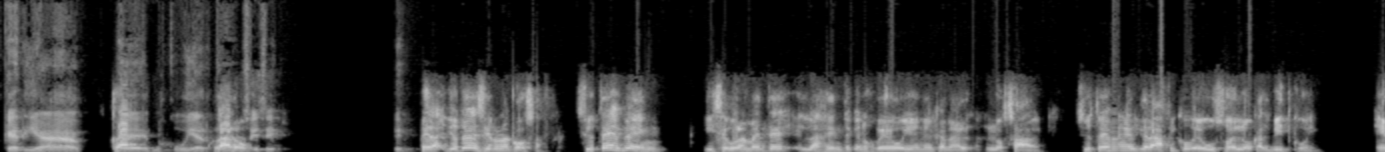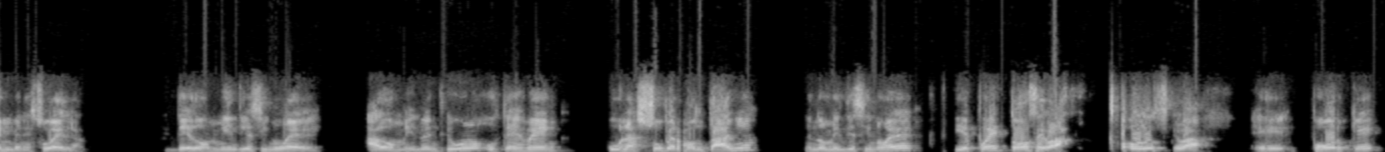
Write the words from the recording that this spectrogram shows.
Quería, claro, eh, hemos cubierto. Claro. Sí, sí. Mira, yo te voy a decir una cosa. Si ustedes ven, y seguramente la gente que nos ve hoy en el canal lo sabe, si ustedes ven el gráfico de uso del local Bitcoin en Venezuela de 2019 a 2021, ustedes ven una super montaña en 2019 y después todo se va, todo se va, eh, porque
